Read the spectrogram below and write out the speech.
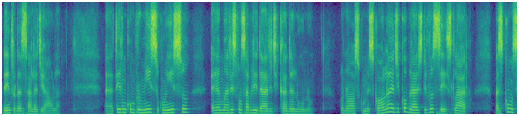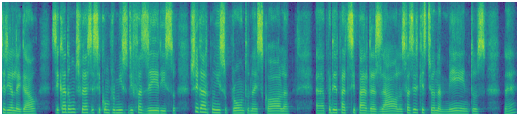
dentro da sala de aula. Uh, ter um compromisso com isso é uma responsabilidade de cada aluno. O nosso, como escola, é de cobrar de vocês, claro. Mas como seria legal se cada um tivesse esse compromisso de fazer isso, chegar com isso pronto na escola, uh, poder participar das aulas, fazer questionamentos, né?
